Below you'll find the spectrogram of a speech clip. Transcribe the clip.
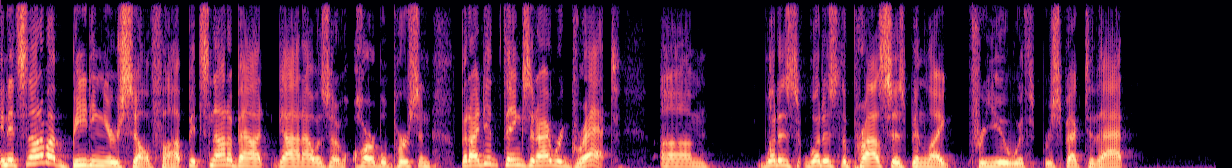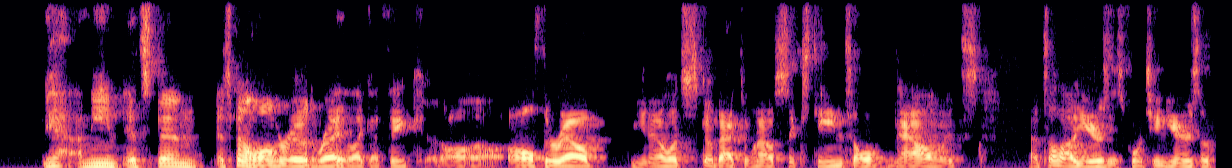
and it's not about beating yourself up. It's not about God, I was a horrible person, but I did things that I regret. Um, what is what has the process been like for you with respect to that? Yeah, I mean, it's been it's been a long road, right? Like I think all, all throughout, you know, let's go back to when I was 16 till now. It's that's a lot of years. It's 14 years of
